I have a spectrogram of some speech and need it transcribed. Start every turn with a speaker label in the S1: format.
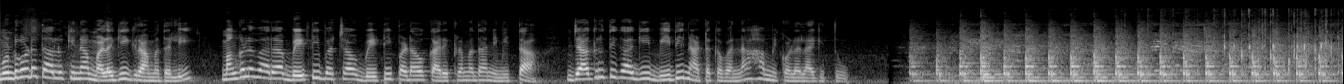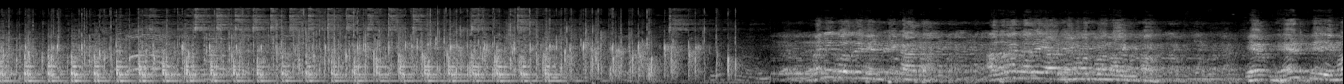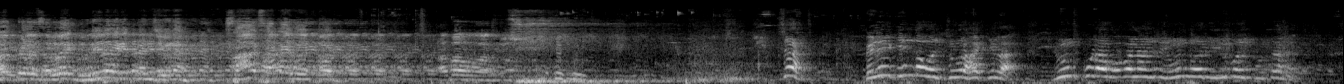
S1: ಮುಂಡಗೋಡ ತಾಲೂಕಿನ ಮಳಗಿ ಗ್ರಾಮದಲ್ಲಿ ಮಂಗಳವಾರ ಬೇಟಿ ಬಚಾವ್, ಬೇಟಿ ಪಡಾವ್ ಕಾರ್ಯಕ್ರಮದ ನಿಮಿತ್ತ ಜಾಗೃತಿಗಾಗಿ ಬೀದಿ ನಾಟಕವನ್ನು ಹಮ್ಮಿಕೊಳ್ಳಲಾಗಿತ್ತು.
S2: ಮಕ್ಕಳ ಸಲುವಾಗಿ ದುಡಿದಾಗಿತ್ತು ನನ್ನ ಜೀವನ.
S3: ಛೆ, ಬೆಳಿಗ್ಗಿಂದ ಒಂದ್ ಚೂರು ಹಾಕಿಲ್ಲ. ಇವನ್ ಕೂಡ ಹೋಗೋಣ ಅಂದ್ರೆ ಇವನ್ ನೋಡಿ ಇಲ್ಲಿ ಬಂದು ಕೂತಾನೆ.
